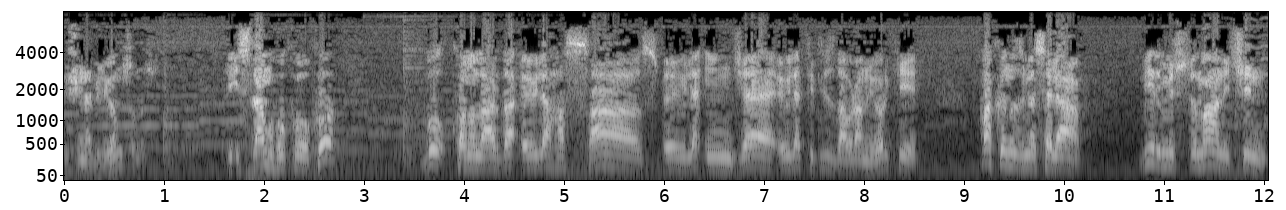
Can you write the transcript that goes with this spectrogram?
Düşünebiliyor musunuz? Ki İslam hukuku bu konularda öyle hassas, öyle ince, öyle titiz davranıyor ki, bakınız mesela bir Müslüman için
